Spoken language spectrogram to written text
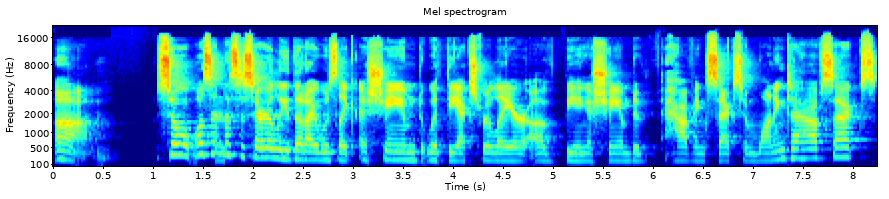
Um, so it wasn't necessarily that I was like ashamed with the extra layer of being ashamed of having sex and wanting to have sex,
